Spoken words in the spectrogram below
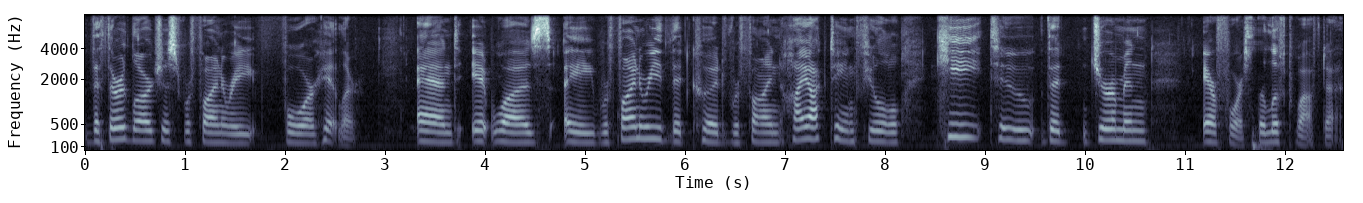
the third largest refinery for Hitler. And it was a refinery that could refine high octane fuel, key to the German Air Force, the Luftwaffe.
